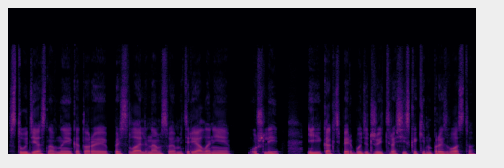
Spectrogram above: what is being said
студии основные, которые присылали нам свой материал, они ушли, и как теперь будет жить российское кинопроизводство?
